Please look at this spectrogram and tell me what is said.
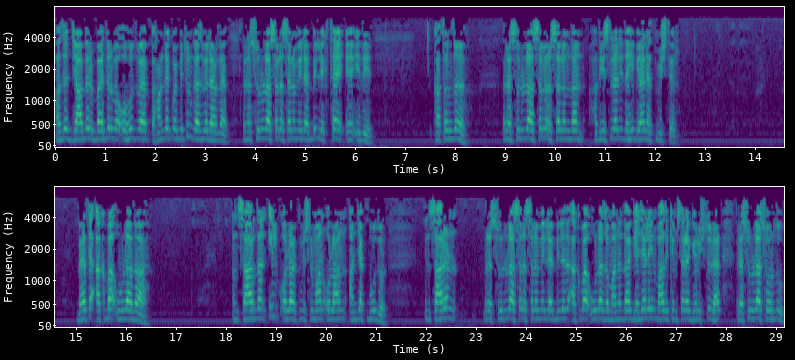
Hazreti Cabir Bedir ve Uhud ve Handek ve bütün gazvelerde Resulullah sallallahu aleyhi ve sellem ile birlikte idi. Katıldı. Resulullah sallallahu aleyhi ve sellem'den hadisleri dahi beyan etmiştir. Beyt-i Akba Ula'da Ansardan ilk olarak Müslüman olan ancak budur. İnsarın Resulullah sallallahu aleyhi ve sellem ile birlikte Akba Ula zamanında geceleyin bazı kimseler görüştüler. Resulullah sordu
